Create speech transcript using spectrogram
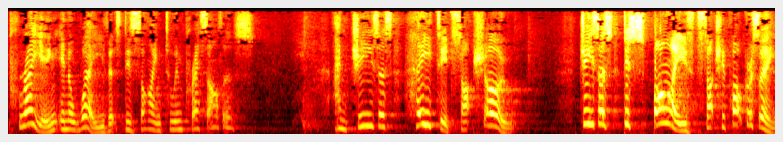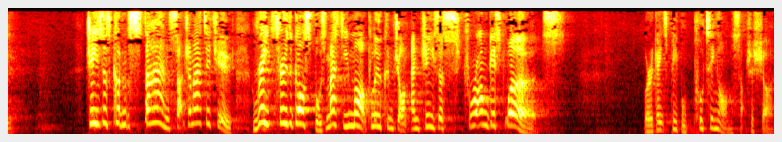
praying in a way that's designed to impress others. And Jesus hated such show. Jesus despised such hypocrisy. Jesus couldn't stand such an attitude. Read through the Gospels, Matthew, Mark, Luke and John, and Jesus' strongest words were against people putting on such a show.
